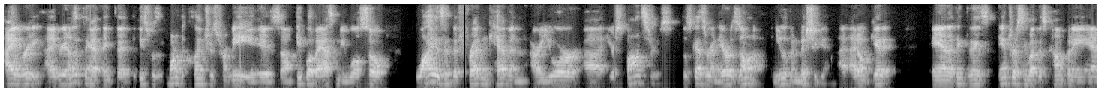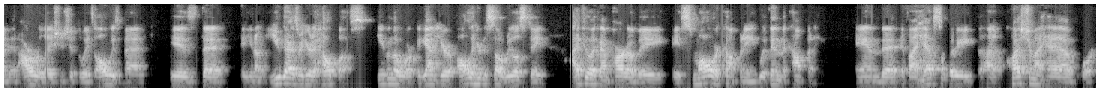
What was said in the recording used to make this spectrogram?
I agree i agree. Another thing i think that this was one of the clinchers for me is uh, people have asked me well so why is it that fred and kevin are your uh, your sponsors? Those guys are in arizona and you live in michigan. I, I don't get it. And i think the thing that's interesting about this company and, and our relationship the way it's always been is that you know you guys are here to help us. Even though we're again here all here to sell real estate i feel like i'm part of a, a smaller company within the company. And that if i have somebody a question i have or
